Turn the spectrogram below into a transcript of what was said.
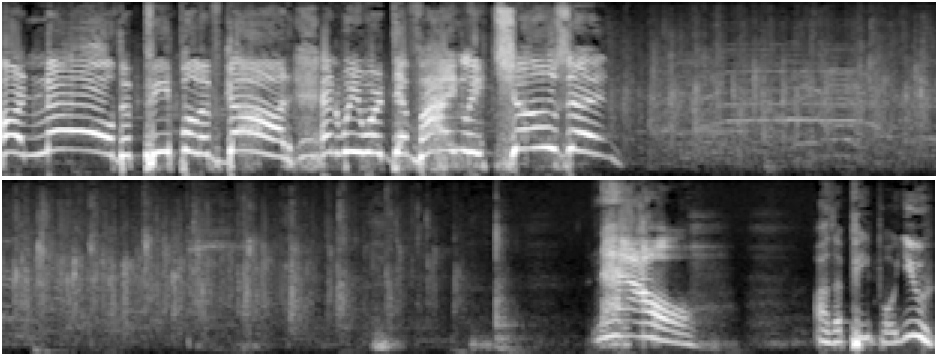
are now the people of God and we were divinely chosen. Now, are the people. You,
